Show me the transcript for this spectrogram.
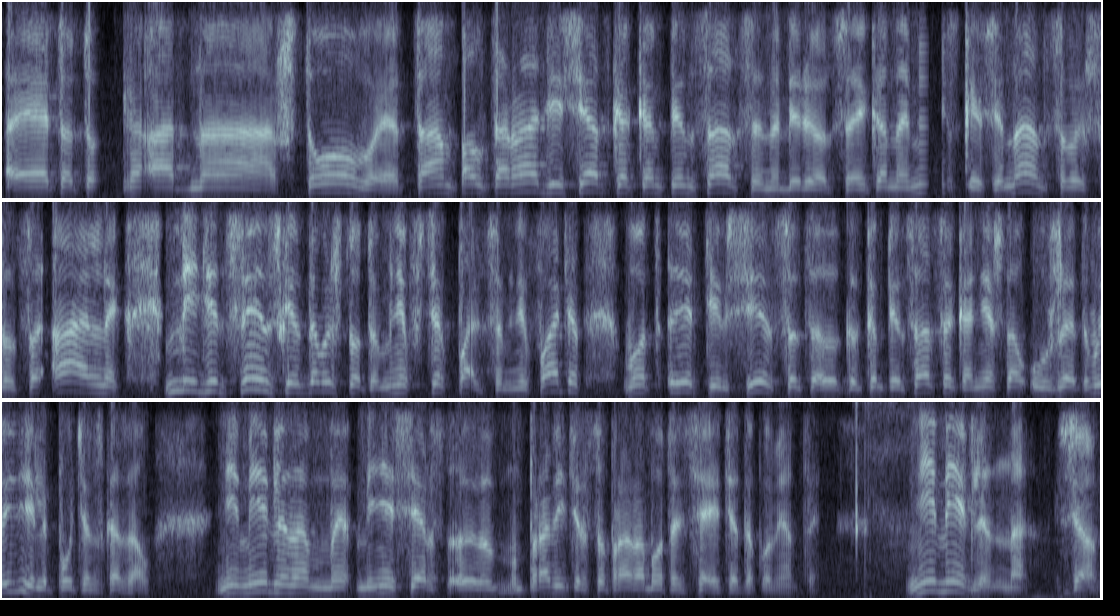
Это только одна. Что вы? Там полтора десятка компенсаций наберется. Экономической, финансовых, социальных, медицинских. Да вы что-то, мне всех пальцев не хватит. Вот эти все компенсации, конечно, уже... Вы видели, Путин сказал. Немедленно министерство, э, правительство проработать все эти документы. Немедленно. Все.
